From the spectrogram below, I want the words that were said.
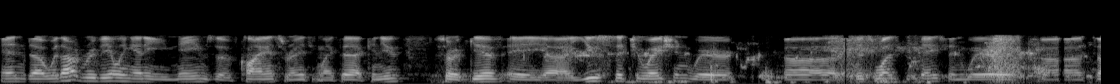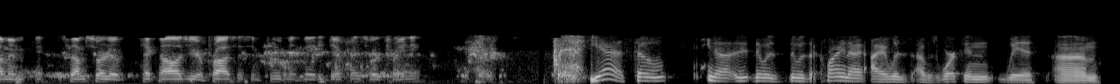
And uh, without revealing any names of clients or anything like that, can you sort of give a uh, use situation where uh, this was the case and where uh, some some sort of technology or process improvement made a difference or training? Yeah. So you know, there was there was a client I, I was I was working with, um,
